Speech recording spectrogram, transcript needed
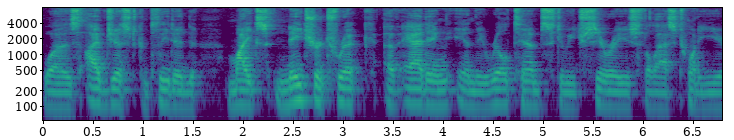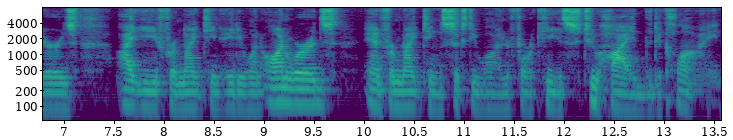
was, I've just completed Mike's nature trick of adding in the real temps to each series for the last 20 years i.e. from 1981 onwards, and from 1961 for Keith's To Hide the Decline.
